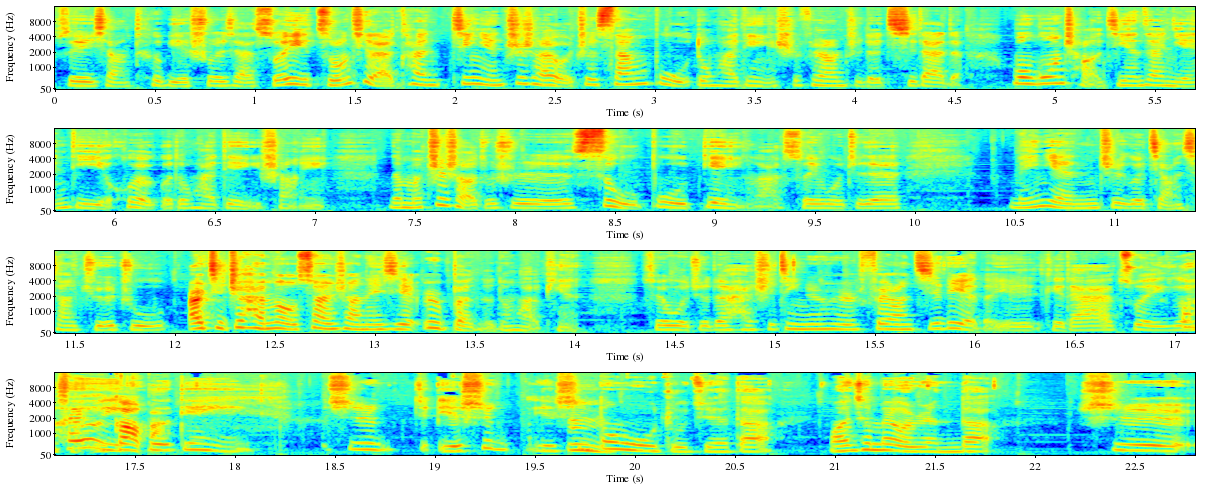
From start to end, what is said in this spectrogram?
所以想特别说一下。所以总体来看，今年至少有这三部动画电影是非常值得期待的。梦工厂今年在年底也会有个动画电影上映，那么至少就是四五部电影了。所以我觉得明年这个奖项角逐，而且这还没有算上那些日本的动画片，所以我觉得还是竞争是非常激烈的。也给大家做一个哦，还有一小预告吧。部电影是也是也是嗯动物主角的，完全没有人的，是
